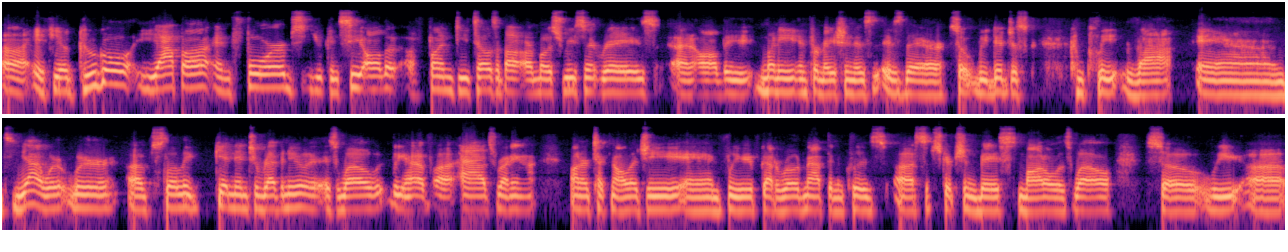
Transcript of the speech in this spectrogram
Uh, if you Google Yappa and Forbes, you can see all the uh, fun details about our most recent raise, and all the money information is is there. So we did just complete that, and yeah, we're we're uh, slowly getting into revenue as well. We have uh, ads running on our technology, and we've got a roadmap that includes a subscription based model as well. So we uh,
